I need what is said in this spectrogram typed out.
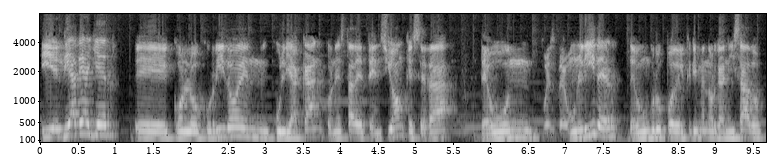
Y el día de ayer, eh, con lo ocurrido en Culiacán, con esta detención que se da de un, pues de un líder de un grupo del crimen organizado,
